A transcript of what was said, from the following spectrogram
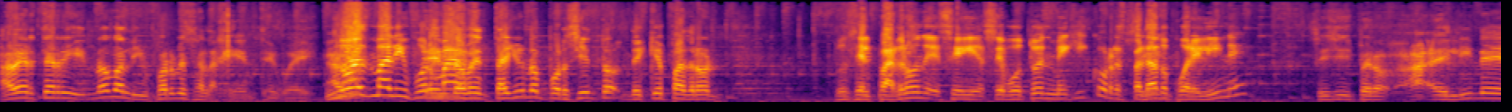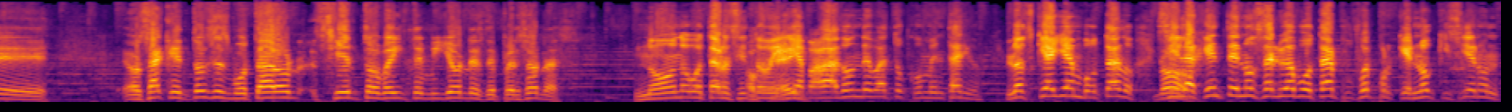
A ver, Terry, no malinformes a la gente, güey. No es malinformar. El 91% de qué padrón? Pues el padrón se, se votó en México, respaldado por el INE. Sí, sí, pero ah, el INE. O sea que entonces votaron 120 millones de personas. No, no votaron 120. ¿A dónde va tu comentario? Los que hayan votado. Si la gente no salió a votar, pues fue porque no quisieron,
